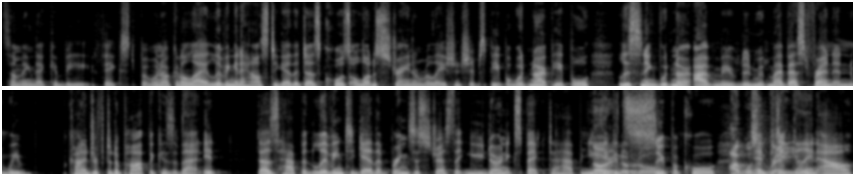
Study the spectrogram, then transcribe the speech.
something that can be fixed, but we're not going to lie. Living in a house together does cause a lot of strain on relationships. People would know. People listening would know. I've moved in with my best friend, and we've kind of drifted apart because of that. It does happen. Living together brings a stress that you don't expect to happen. You No, think not it's at all. super cool. I wasn't and ready. particularly in our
